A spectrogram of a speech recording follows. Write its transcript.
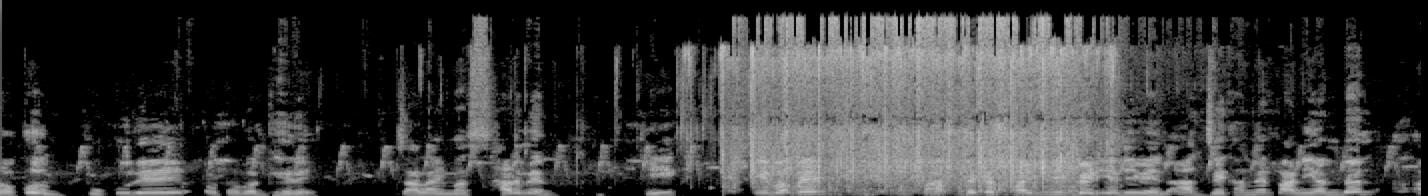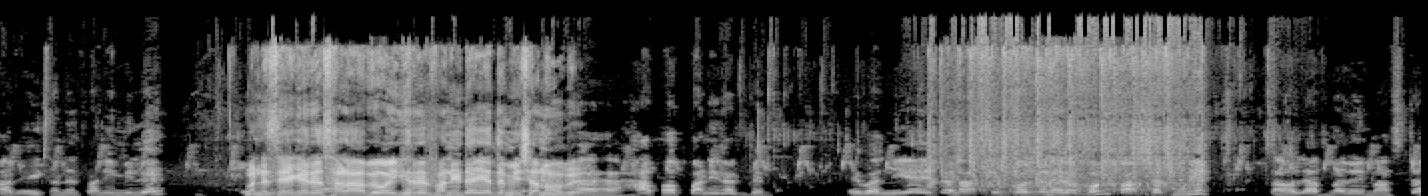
যখন পুকুরে অথবা ঘেরে চালাই মাছ ছাড়বেন ঠিক এভাবে পাঁচ থেকে ছয় মিনিট বেরিয়ে নেবেন। আর যেখানে পানি আনবেন আর এইখানের পানি মিলে মানে যে ঘেরে ছাড়া হবে ওই ঘেরের পানিটা এতে মেশানো হবে? হ্যাঁ হ্যাঁ হাফ হাফ পানি রাখবেন। এবার নিয়ে এটা নার্সিং করবেন এরকম পাঁচ সাত মিনিট। তাহলে আপনার এই মাছটা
